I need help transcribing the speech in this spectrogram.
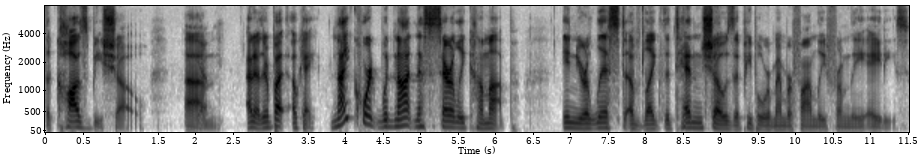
the Cosby Show. Um, yeah. I know there, but okay, Night Court would not necessarily come up in your list of like the ten shows that people remember fondly from the '80s.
